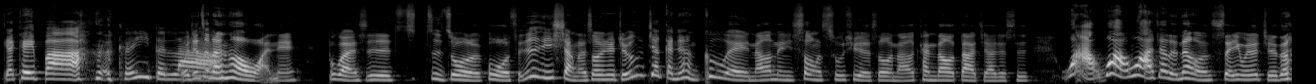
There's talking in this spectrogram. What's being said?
该可以吧？可以的啦。我觉得真的很好玩呢。不管是制作的过程，就是你想的时候，你就觉得这样感觉很酷哎。然后呢，你送了出去的时候，然后看到大家就是哇哇哇这样的那种声音，我就觉得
